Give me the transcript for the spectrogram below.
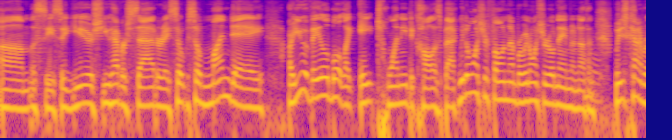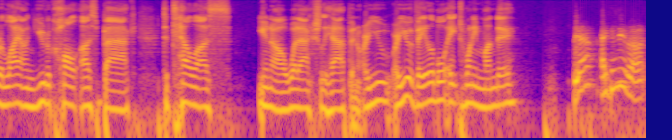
Um, let's see. So you you have her Saturday. So so Monday, are you available at like eight twenty to call us back? We don't want your phone number. We don't want your real name. No nothing. We just kind of rely on you to call us back to tell us, you know, what actually happened. Are you are you available eight twenty Monday? Yeah, I can do that.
